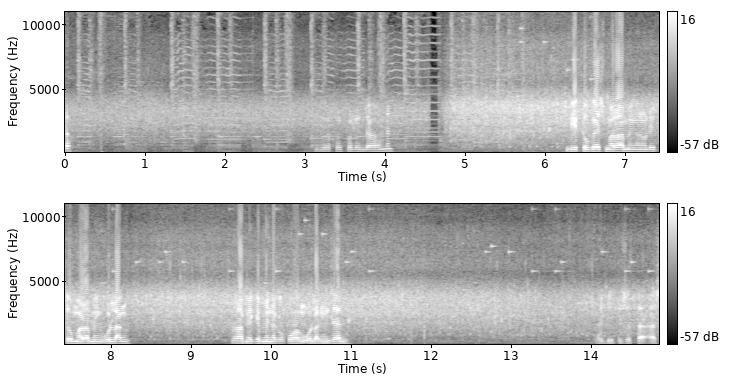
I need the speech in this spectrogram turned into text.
Dah. Hirap pa pala yung daanan. Dito guys, maraming ano dito, maraming ulang. Marami kami nakukuhang ulang dyan. Ay, dito sa taas.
